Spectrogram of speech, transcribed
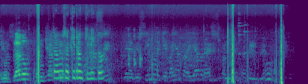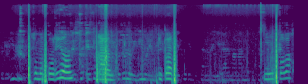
En un plato. Estamos aquí tranquilitos. Se me ocurrió ah, picar y ir por abajo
